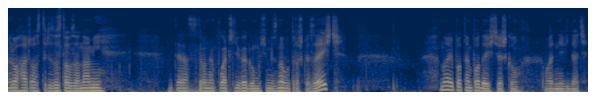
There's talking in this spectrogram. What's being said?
Rochacz ostry został za nami. I teraz w stronę płaczliwego musimy znowu troszkę zejść. No i potem podejść ścieżką. Ładnie widać.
